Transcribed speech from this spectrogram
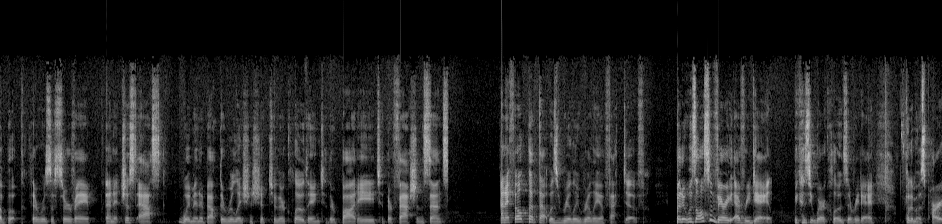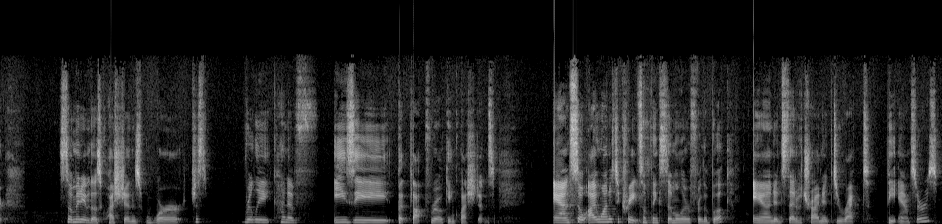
a book. There was a survey, and it just asked women about their relationship to their clothing, to their body, to their fashion sense. And I felt that that was really, really effective. But it was also very everyday because you wear clothes every day for the most part. So many of those questions were just really kind of easy but thought provoking questions. And so I wanted to create something similar for the book. And instead of trying to direct the answers,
